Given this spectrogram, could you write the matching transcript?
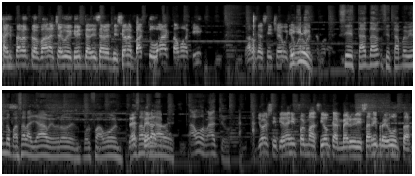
ahí está nuestro pana Chewy y Cristian. Dice bendiciones, back to back. Estamos aquí. Claro que sí, Chewy. Qué bueno si estás, si estás bebiendo, pasa la llave, brother. Por favor. Pasa la llave. Está borracho. George, si tienes información, Carmelo Irizarri pregunta:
